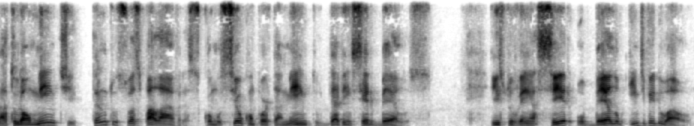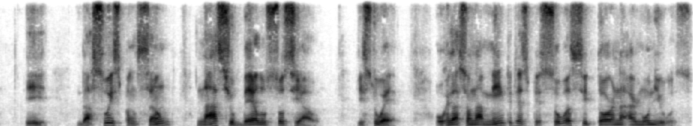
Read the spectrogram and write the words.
Naturalmente, tanto suas palavras como seu comportamento devem ser belos. Isto vem a ser o belo individual e, da sua expansão, nasce o belo social. Isto é, o relacionamento entre as pessoas se torna harmonioso.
